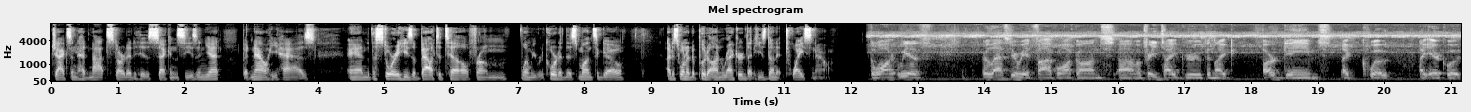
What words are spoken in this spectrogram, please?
Jackson had not started his second season yet, but now he has. And the story he's about to tell from when we recorded this months ago, I just wanted to put on record that he's done it twice now. the walk we have or last year we had five walk-ons um, a pretty tight group and like our games like quote like air quote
